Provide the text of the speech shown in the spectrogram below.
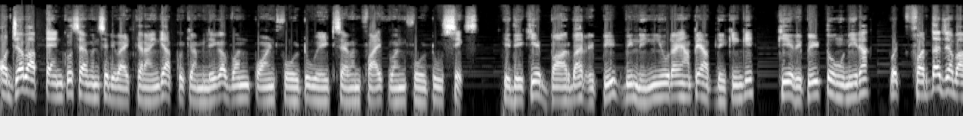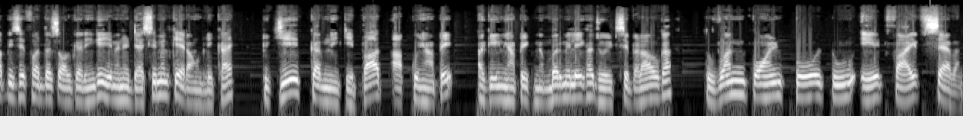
और जब आप टेन को सेवन से डिवाइड कराएँगे, आपको क्या मिलेगा? One point four two eight seven five one four two six ये देखिए बार बार रिपीट भी नहीं हो रहा है यहाँ पे, आप देखेंगे कि ये रिपीट तो हो नहीं रहा बट फर्दर जब आप इसे फर्दर सॉल्व करेंगे, ये मैंने डेसिमल के अराउंड लिखा है तो ये करने के बाद आपको यहाँ पे अगेन यहाँ पे एक नंबर मिलेगा जो एट से बड़ा होगा तो 1.42857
